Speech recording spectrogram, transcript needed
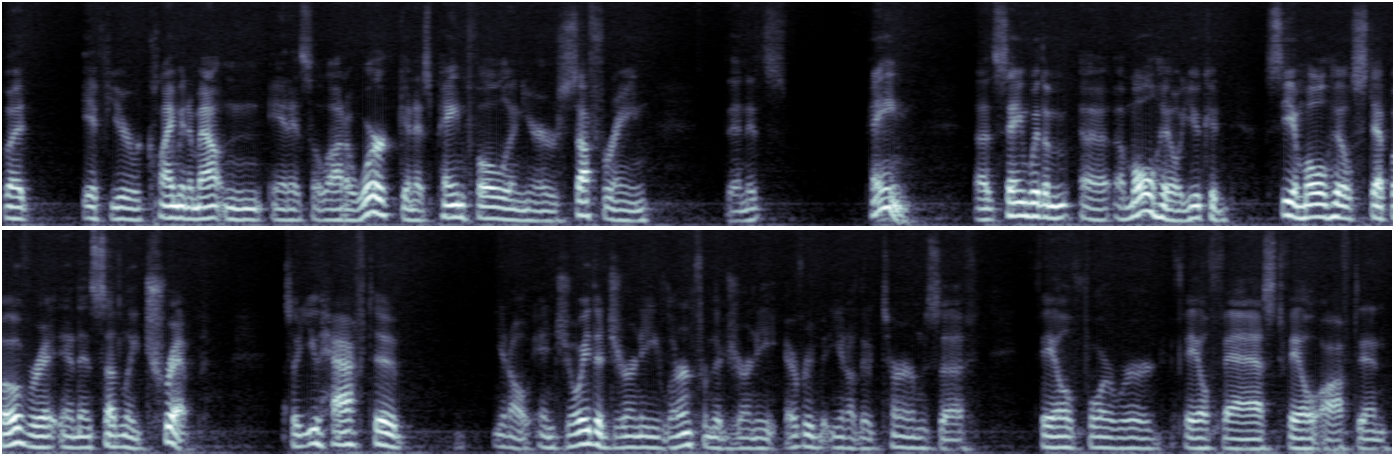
but if you're climbing a mountain and it's a lot of work and it's painful and you're suffering, then it's pain. Uh, same with a, a, a molehill. You could see a molehill, step over it, and then suddenly trip. So you have to, you know, enjoy the journey, learn from the journey. Every, you know, the terms uh, fail forward, fail fast, fail often.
